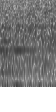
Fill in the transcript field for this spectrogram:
you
